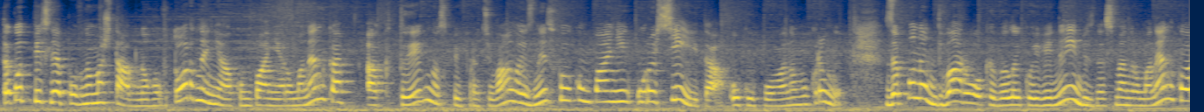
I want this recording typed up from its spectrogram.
Так от, після повномасштабного вторгнення компанія Романенка активно співпрацювала із низкою компаній у Росії та окупованому Криму. За понад два роки великої війни бізнесмен Романенко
